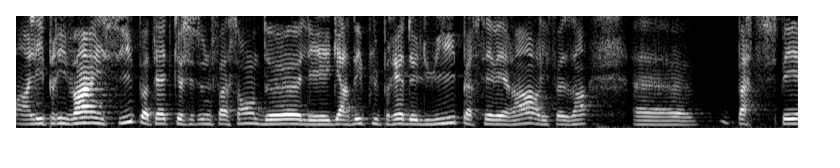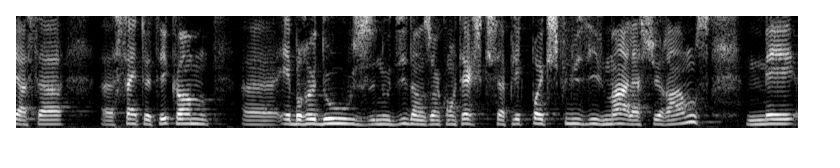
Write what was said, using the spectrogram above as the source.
en les privant ici, peut-être que c'est une façon de les garder plus près de lui, persévérant, en les faisant euh, participer à sa euh, sainteté, comme Hébreu 12 nous dit dans un contexte qui s'applique pas exclusivement à l'assurance, mais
